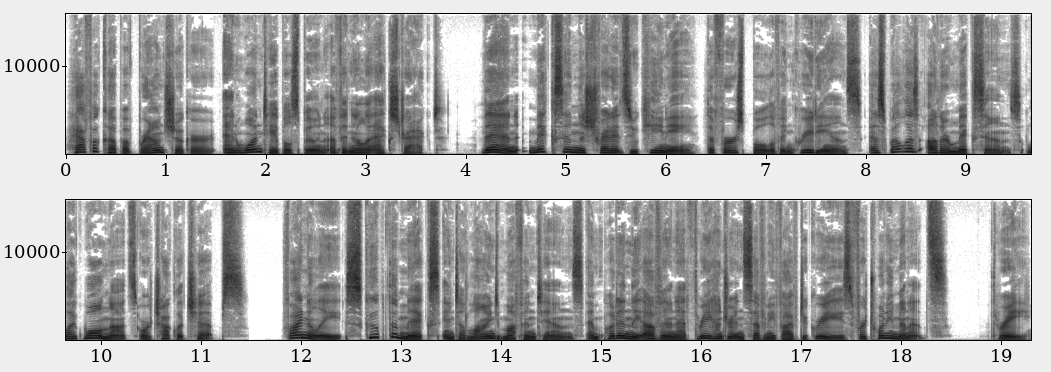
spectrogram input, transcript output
half a cup of brown sugar, and 1 tablespoon of vanilla extract. Then mix in the shredded zucchini, the first bowl of ingredients, as well as other mix ins like walnuts or chocolate chips. Finally, scoop the mix into lined muffin tins and put in the oven at 375 degrees for 20 minutes. 3.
